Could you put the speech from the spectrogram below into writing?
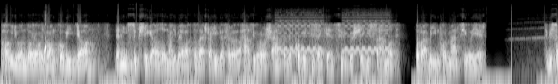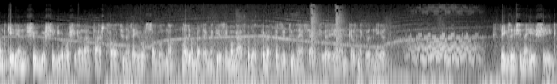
Ha úgy gondolja, hogy van Covid-ja, de nincs szüksége azonnali beavatkozásra, hívja fel a házi orvosát, vagy a COVID-19 szürgősségi számot további információért. Viszont kérjen sürgősségi orvosi ellátást, ha a tünetei rosszabbodnak, nagyon betegnek érzi magát, vagy a következő tünetek jelentkeznek önnél. Légzési nehézség,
